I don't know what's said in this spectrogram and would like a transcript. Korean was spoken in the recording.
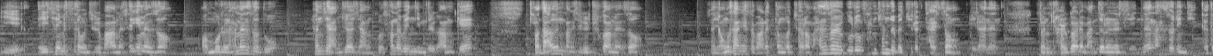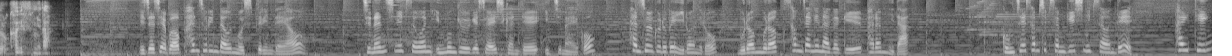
이 HMS 원칙을 마음에 새기면서 업무를 하면서도 현재 안주하지 않고 선후배님들과 함께 더 나은 방식을 추구하면서 자, 영상에서 말했던 것처럼 한솔그룹 3천조 매출액 달성이라는 그런 결과를 만들어낼 수 있는 한솔인이 되도록 하겠습니다. 이제 제법 한솔인다운 모습들인데요. 지난 신입사원 입문교육에서의 시간들 잊지 말고 한솔그룹의 일원으로 무럭무럭 성장해 나가길 바랍니다. 공채 33기 신입사원들 파이팅!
